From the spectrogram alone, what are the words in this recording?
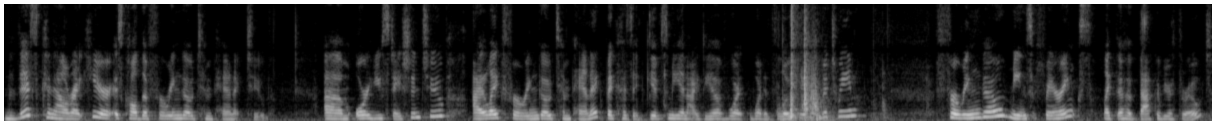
This canal right here is called the pharyngotympanic tube um, or eustachian tube. I like pharyngotympanic because it gives me an idea of what, what it's located between. Pharyngo means pharynx, like the back of your throat,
